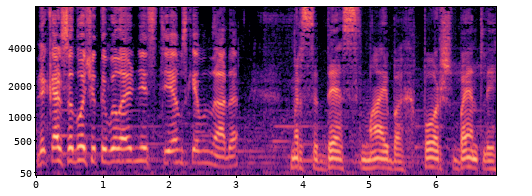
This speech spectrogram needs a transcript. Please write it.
мне кажется, ночью ты была не с тем, с кем надо. Мерседес, Майбах, Порш, Бентли.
